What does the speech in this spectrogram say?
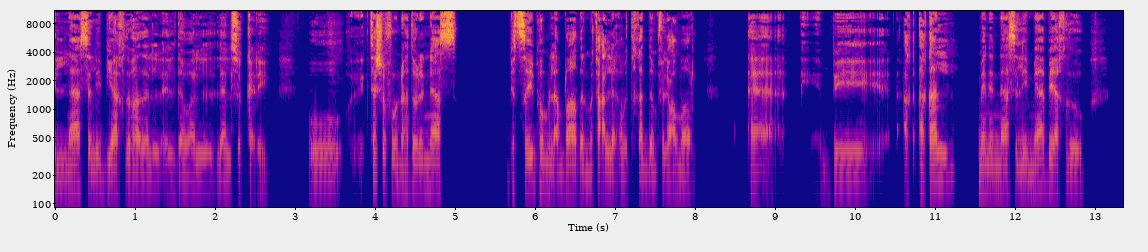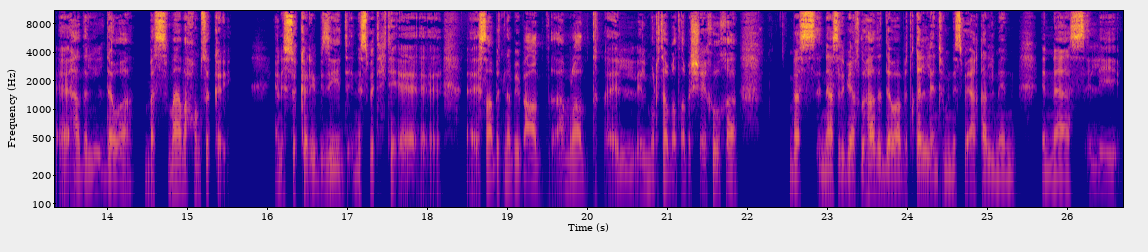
الناس اللي بياخذوا هذا الدواء للسكري واكتشفوا إنه هذول الناس بتصيبهم الأمراض المتعلقة بالتقدم في العمر آه، باقل من الناس اللي ما بياخذوا آه، هذا الدواء بس ما معهم سكري. يعني السكري بيزيد نسبة آه، إصابتنا ببعض أمراض المرتبطة بالشيخوخة بس الناس اللي بياخذوا هذا الدواء بتقل عندهم النسبة أقل من الناس اللي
